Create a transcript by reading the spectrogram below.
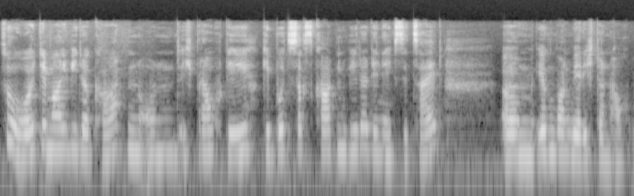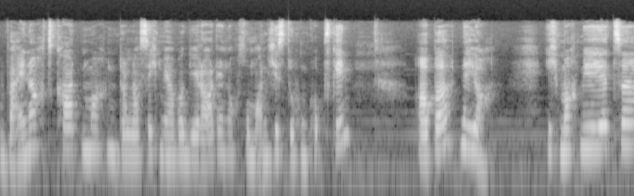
So, heute mal wieder Karten und ich brauche die Geburtstagskarten wieder die nächste Zeit. Ähm, irgendwann werde ich dann auch Weihnachtskarten machen, da lasse ich mir aber gerade noch so manches durch den Kopf gehen. Aber naja, ich mache mir jetzt äh,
